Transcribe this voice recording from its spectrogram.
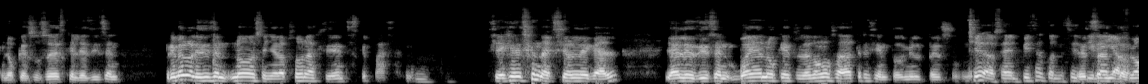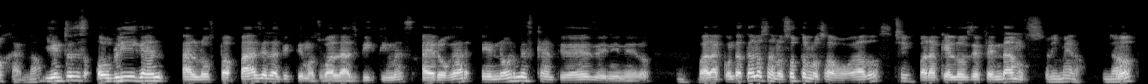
Lo que sucede es que les dicen, primero les dicen, no, señora, pues son accidentes que pasan. Si ejercen acción legal, ya les dicen, bueno, que pues les vamos a dar 300 mil pesos, ¿no? Sí, o sea, empiezan con ese tira y afloja, ¿no? Y entonces obligan a los papás de las víctimas o a las víctimas a erogar enormes cantidades de dinero para contratarnos a nosotros los abogados Sí, para que los defendamos, primero, ¿no? ¿no?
